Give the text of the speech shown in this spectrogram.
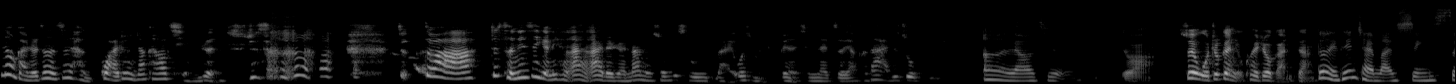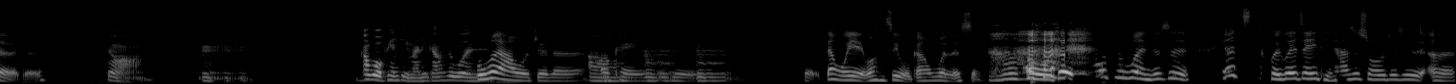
那种感觉真的是很怪，就很像看到前任，就是就对啊，就曾经是一个你很爱很爱的人，那你说不出来为什么你变成现在这样，可他还是祝福你，嗯，了解。对啊、所以我就更有愧疚感，这样，对，听起来蛮心塞的。对啊、嗯嗯嗯。啊，我有偏题吗？你刚刚是问？不会啊，我觉得哦 OK，、嗯就是、嗯对，但我也忘记我刚刚问了什么。哦，我对，刚是问，就是因为回归这一题，他是说就是呃，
